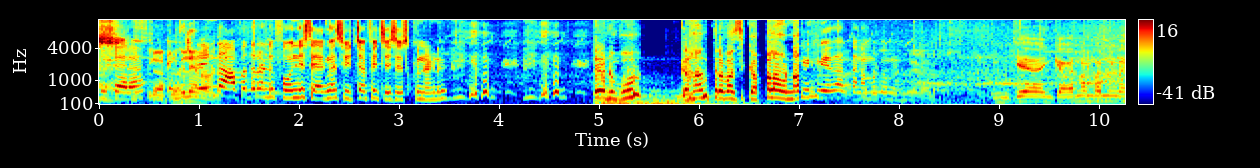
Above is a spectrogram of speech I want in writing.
చూసారా? ఫ్రెండ్ ఆపద నుండి ఫోన్ చేసి ఏకంగా స్విచ్ ఆఫ్ చేసేసుకున్నాడు. నువ్వు గ్రహాంతరవాసి కప్పలా ఉన్నావు మీ మీద అంత నమ్మకం ఇంకే ఇంకెవరి నంబర్లు నా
